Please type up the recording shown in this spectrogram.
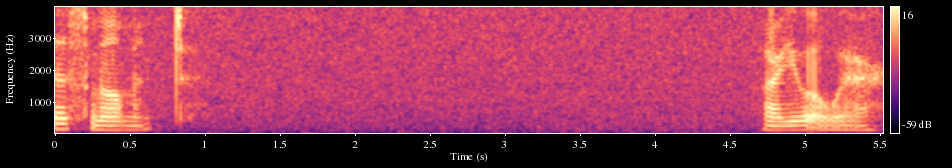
This moment Are you aware?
